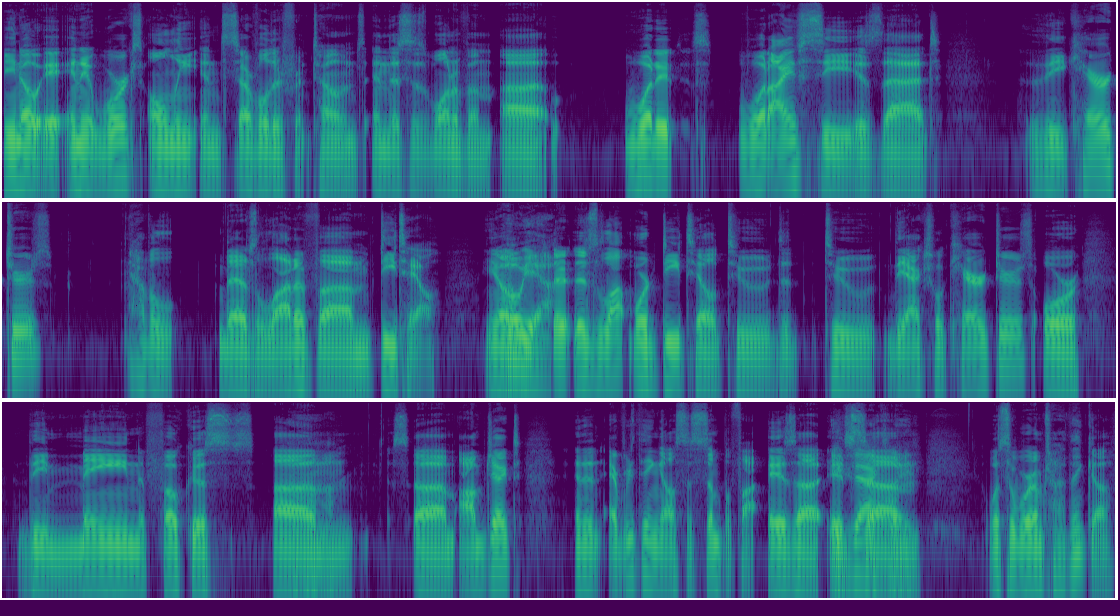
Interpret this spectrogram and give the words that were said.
you know, it, and it works only in several different tones, and this is one of them. Uh, what it what I see is that the characters have a there's a lot of um, detail. You know, Oh, yeah. there, there's a lot more detail to the to the actual characters or the main focus Uh-huh. um, um, object, and then everything else is simplified. Is uh, it's Exactly. um, what's the word I'm trying to think of?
